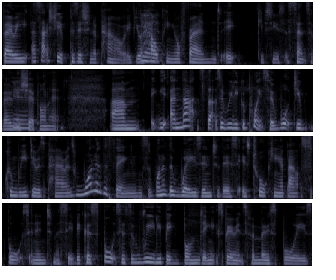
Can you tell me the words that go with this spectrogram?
very, that's actually a position of power. If you're Yeah. helping your friend, it gives you a sense of ownership on it. Um, and that's that's a really good point. So, what do you, can we do as parents? One of the things, one of the ways into this is talking about sports and intimacy because sports is a really big bonding experience for most boys.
